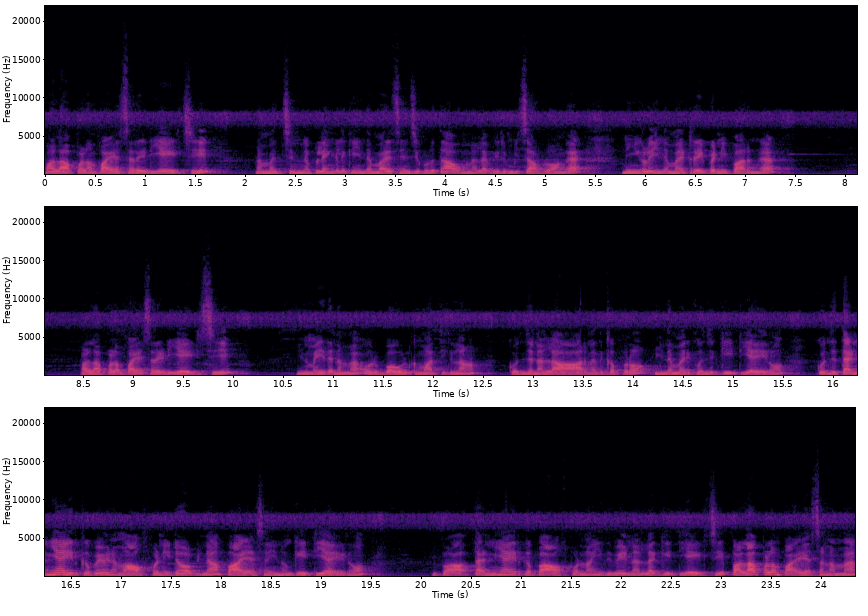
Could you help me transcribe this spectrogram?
பலாப்பழம் பாயாசம் ரெடி ஆயிடுச்சு. நம்ம சின்ன பிள்ளைங்களுக்கு இந்த மாதிரி செஞ்சு கொடுத்தா அவங்க நல்லா விரும்பி சாப்பிடுவாங்க. நீங்களும் இந்த மாதிரி ட்ரை பண்ணி பாருங்கள் பலாப்பழம் பாயாசம் ரெடி ஆயிடுச்சு. இனிமேல் இதை நம்ம ஒரு பவுலுக்கு மாற்றிக்கலாம் கொஞ்சம் நல்லா ஆறுனதுக்கப்புறம் இந்த மாதிரி கொஞ்சம் கெட்டியாயிரும் கொஞ்சம் தண்ணியாக இருக்கப்பவே நம்ம ஆஃப் பண்ணிட்டோம் அப்படின்னா பாயாசம் இன்னும் கெட்டியாயிடும் இப்போ தண்ணியாக இருக்கப்போ ஆஃப் பண்ணோம். இதுவே நல்லா கெட்டியாயிடுச்சு பலாப்பழம் பாயாசம் நம்ம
